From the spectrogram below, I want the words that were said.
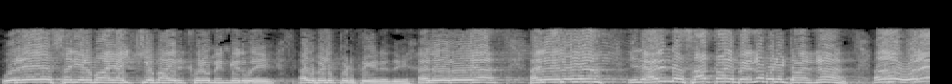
ஒரே சரீரமாய் ஐக்கியமாய் இருக்கிறோம் என்கிறது அது வெளிப்படுத்துகிறது. ஹalleluya ஹalleluya. இது அறிந்த சாத்தா இப்ப என்ன பண்ணிட்டான்னா ஒரே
